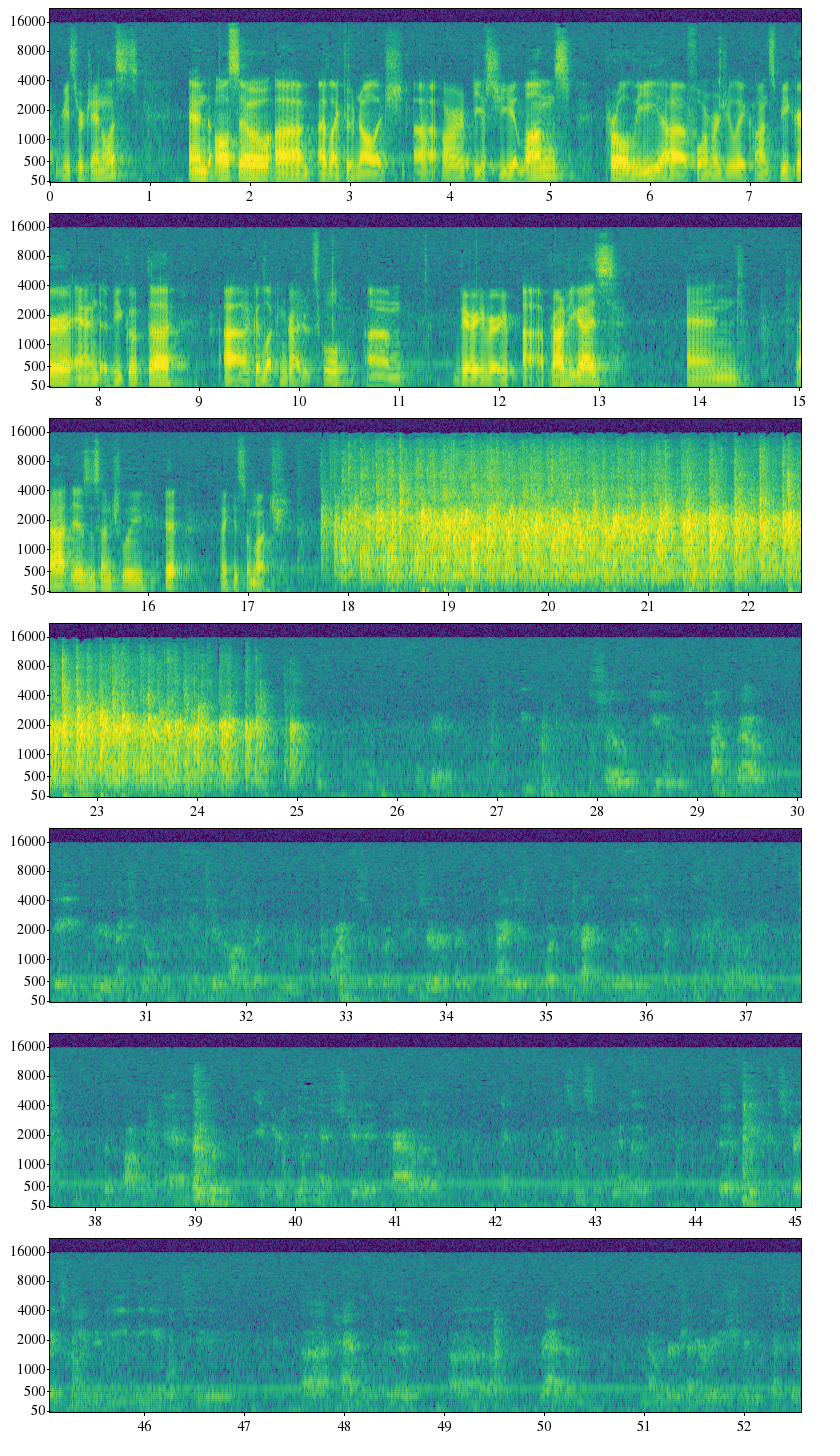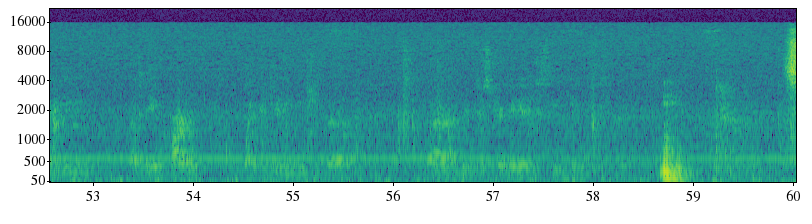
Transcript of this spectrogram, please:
research analysts. And also, I'd like to acknowledge our DSG alums, Pearl Li, uh, former JuliaCon speaker, and Abhi Gupta. Uh, good luck in graduate school. Um, very, very uh, proud of you guys. And that is essentially it. Thank you so much.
